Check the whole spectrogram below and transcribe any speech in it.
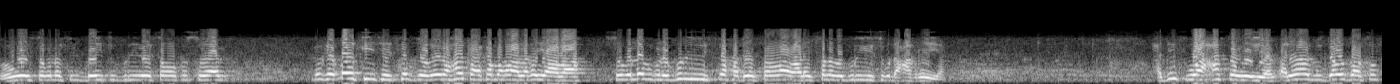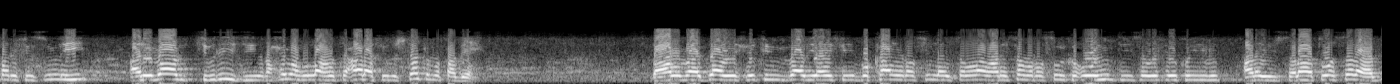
وهو يسوون في البيت قريب يسوون كسوان لك قول كيسا يسجل غيره هكا كما قال لغا يابا النبي قل قريب يستفد صلى الله عليه وسلم قريب يسوون حقرية حديث واحد ويام الإمام بداود صفر في سنه الإمام تبريزي رحمه الله تعالى في مشكات المصابيح. باب ما جاء يحكم باب في بكاء رسول الله صلى الله عليه وسلم رسولك أوهمت يسوي حكم عليه الصلاة والسلام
